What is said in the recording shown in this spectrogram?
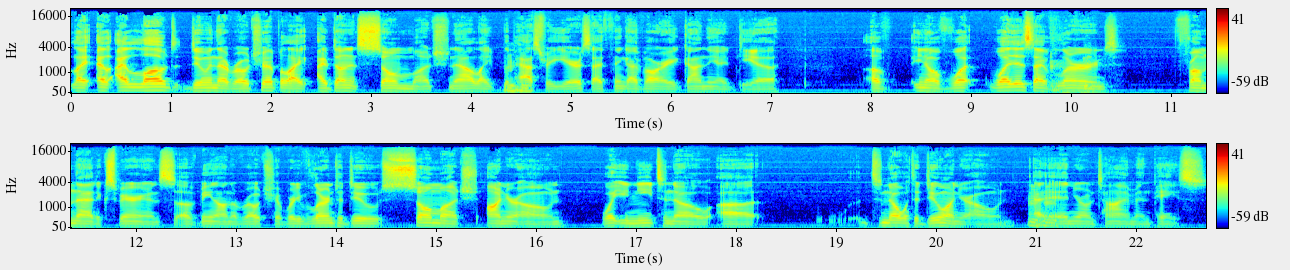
like I, I loved doing that road trip, but like I've done it so much now, like the Mhm. past three years. I think I've already gotten the idea of you know of what what is I've learned from that experience of being on the road trip, where you've learned to do so much on your own, what you need to know, uh, to know what to do on your own at, Mhm. in your own time and pace.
